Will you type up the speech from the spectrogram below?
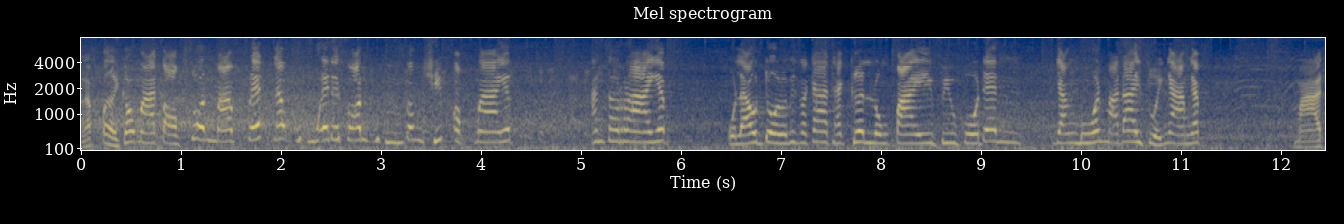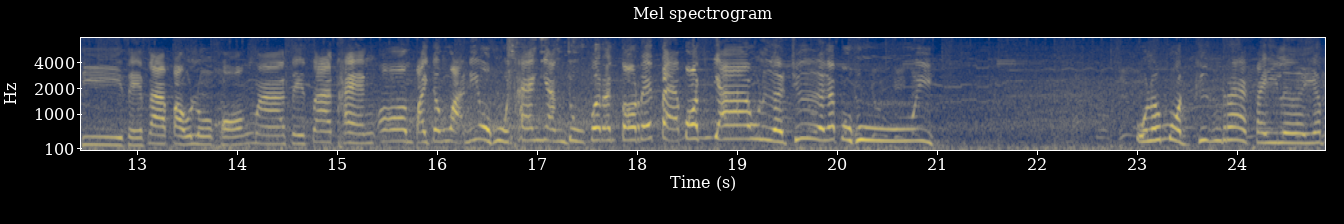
แล้วเปิดเข้ามาตอกส้นมาเฟรดแล้วโอ้โหเอเดซอนต้องชิปออกมาครับอันตรายครับ อ้แล้วโดนมาพิซาก้าแท็กเกิลลงไปฟิลโฟเดนยังม้วนมาได้สวยงามครับ มาที่เซซ่าเปาโลของมาเซซ่าแทงอ้อมไปจังหวะนี้โอ้โหแทงอย่างดุเฟอรันโตเรสแต่บอลยาวเหลือเชื่อครับโอ้โหโอ้แล้วหมดครึ่งแรกไปเลยครับ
